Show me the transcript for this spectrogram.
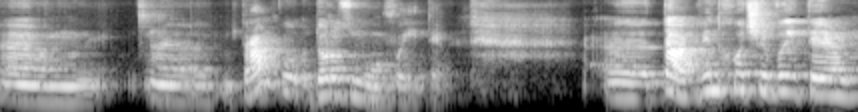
ем, е, Трампу до розмов вийти. Е, так, він хоче вийти.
